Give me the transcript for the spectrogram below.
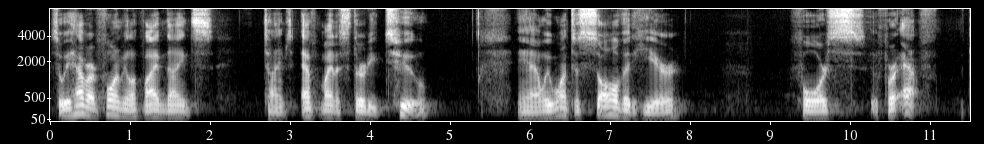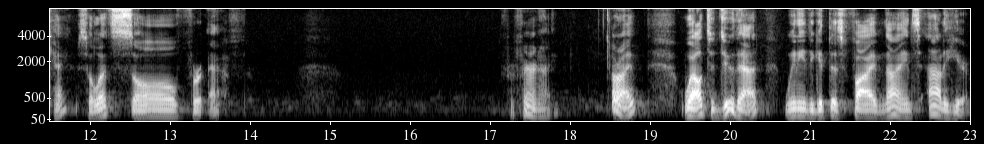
So we have our formula 5 ninths times f minus 32. And we want to solve it here for, for f. Okay, so let's solve for f. For Fahrenheit. All right, well, to do that, we need to get this 5 ninths out of here.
